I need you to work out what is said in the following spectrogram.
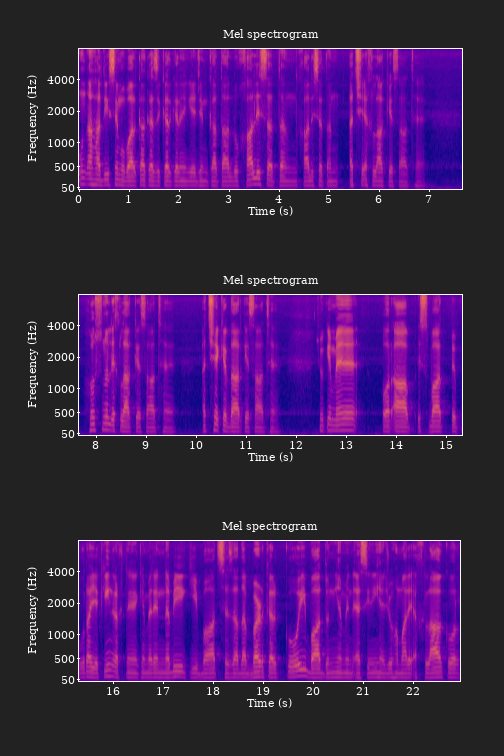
उन अहादीस मुबारक का ज़िक्र करेंगे जिनका ताल्लुक़ खालिसता खालिसता अच्छे अखलाक के साथ है हसन अखलाक के साथ है, अच्छे किरदार के साथ है। क्योंकि मैं और आप इस बात पे पूरा यकीन रखते हैं कि मेरे नबी की बात से ज़्यादा बढ़कर कोई बात दुनिया में ऐसी नहीं है जो हमारे अखलाक और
